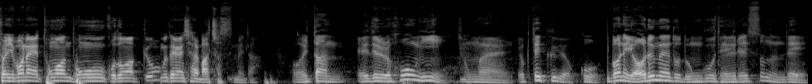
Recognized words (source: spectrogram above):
저 이번에 동원 동우 고등학교 대회 잘 마쳤습니다. 어, 일단 애들 호응이 정말 역대급이었고 이번에 여름에도 농구 대회를 했었는데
